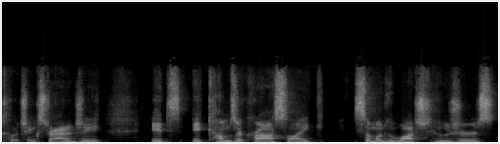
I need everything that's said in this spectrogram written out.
coaching strategy. It's it comes across like someone who watched Hoosiers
